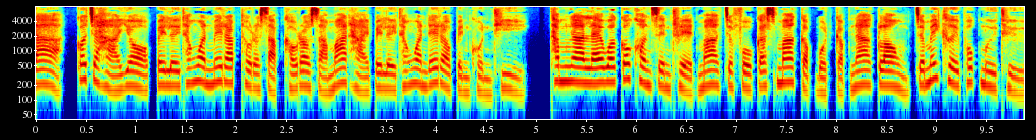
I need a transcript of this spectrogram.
ต้าก็จะหายอไปเลยทั้งวันไม่รับโทรศัพท์เขาเราสามารถหายไปเลยทั้งวันได้เราเป็นคนที่ทำงานแล้วว่าก็คอนเซนเทรตมากจะโฟกัสมากกับบทกับหน้ากล้อง จะไม่เคยพกมือถือ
